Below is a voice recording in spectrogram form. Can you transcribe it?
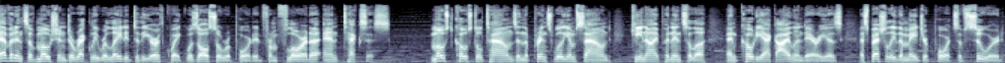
Evidence of motion directly related to the earthquake was also reported from Florida and Texas. Most coastal towns in the Prince William Sound, Kenai Peninsula, and Kodiak Island areas, especially the major ports of Seward,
